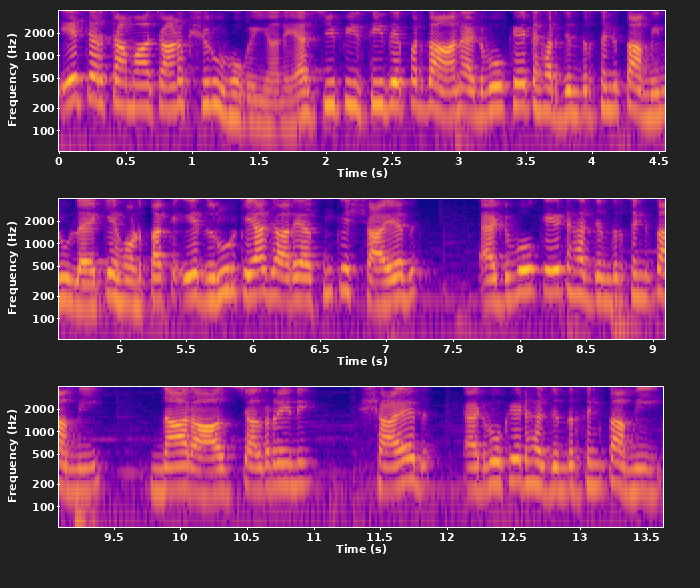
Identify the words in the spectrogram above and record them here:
ਇਹ ਚਰਚਾਵਾਂ ਅਚਾਨਕ ਸ਼ੁਰੂ ਹੋ ਗਈਆਂ ਨੇ। ਐਸਜੀਪੀਸੀ ਦੇ ਪ੍ਰਧਾਨ ਐਡਵੋਕੇਟ ਹਰਜਿੰਦਰ ਸਿੰਘ ਧਾਮੀ ਨੂੰ ਲੈ ਕੇ ਹੁਣ ਤੱਕ ਇਹ ਜ਼ਰੂਰ ਕਿਹਾ ਜਾ ਰਿਹਾ ਸੀ ਕਿ ਸ਼ਾਇਦ ਐਡਵੋਕੇਟ ਹਰਜਿੰਦਰ ਸਿੰਘ ਧਾਮੀ ਨਾਰਾਜ਼ ਚੱਲ ਰਹੇ ਨੇ। ਸ਼ਾਇਦ ਐਡਵੋਕੇਟ ਹਰਜਿੰਦਰ ਸਿੰਘ ਧਾਮੀ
